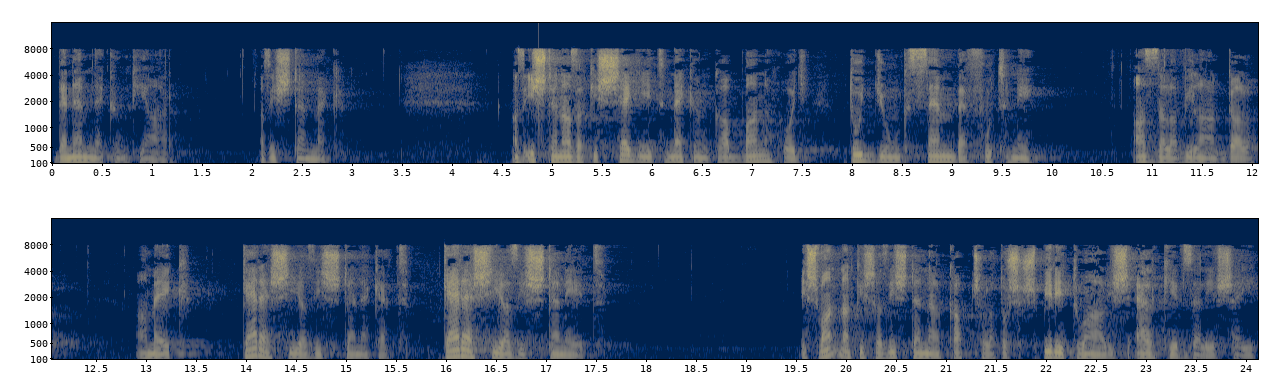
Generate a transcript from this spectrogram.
de nem nekünk jár, az Istennek. Az Isten az, aki segít nekünk abban, hogy tudjunk szembe futni azzal a világgal, amelyik keresi az Isteneket, keresi az Istenét. És vannak is az Istennel kapcsolatos spirituális elképzelései.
